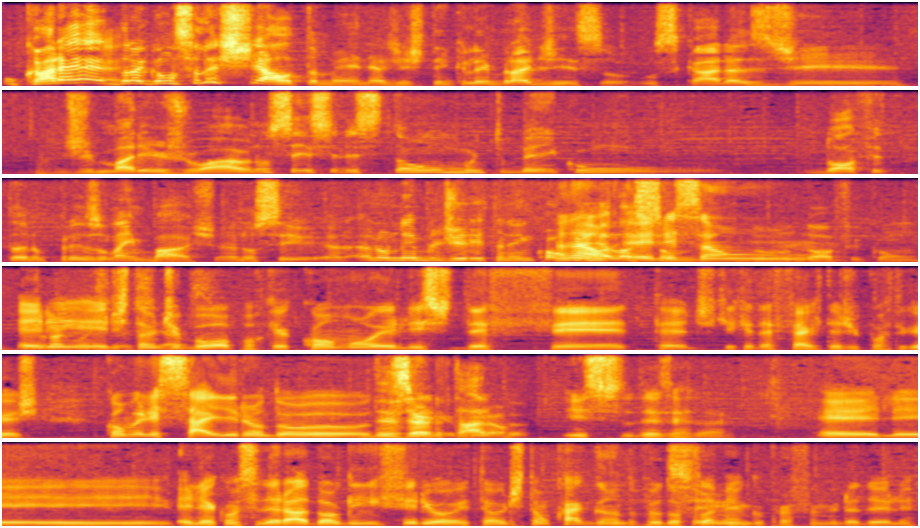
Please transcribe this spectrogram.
O cara é, é, dragão celestial também, né? A gente tem que lembrar disso. Os caras de, de Marijoá, eu não sei se eles estão muito bem com Doff estando preso lá embaixo. Eu não sei, eu não lembro direito nem qual não, é a relação eles são... do Doff com Ele, Eles estão de boa, porque como eles defected... O que, que é defected em português? Como eles saíram do... Desertaram? Do isso, desertaram. Ele... Ele é considerado alguém inferior, então eles estão cagando pro do Sim. Flamengo, pra família dele.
